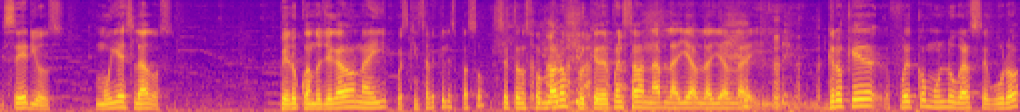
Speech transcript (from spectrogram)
serios, muy aislados. Pero cuando llegaron ahí, pues quién sabe qué les pasó. Se transformaron porque de repente estaban habla y habla y habla. Y creo que fue como un lugar seguro.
